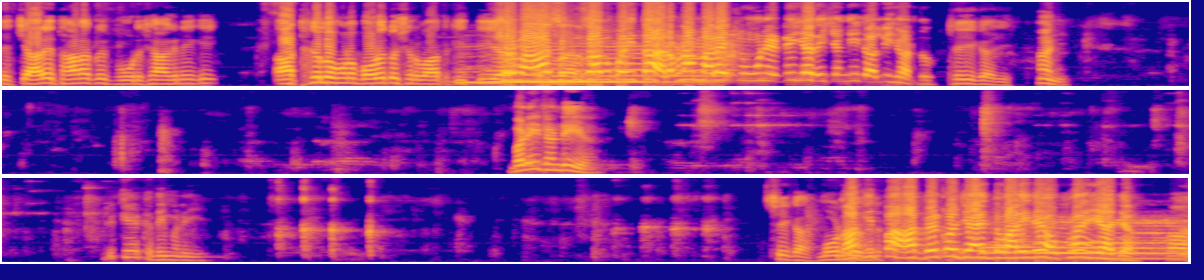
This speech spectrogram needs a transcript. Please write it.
ਤੇ ਚਾਰੇ ਥਾਣਾ ਕੋਈ ਫੂਡ ਛਾਂਗ ਨਹੀਂ ਕੀ 8 ਕਿਲੋ ਹੁਣ ਬੋਲੇ ਤੋਂ ਸ਼ੁਰੂਆਤ ਕੀਤੀ ਆ। ਸ਼ਰਮਾਤ ਸੰਧੂ ਸਾਹਿਬ ਕੋਈ ਧਾਰ ਬਣਾ ਮਾਰੇ ਚੋਣ ਏਡੀ ਜਿਆਦੀ ਚੰਗੀ ਗੱਲ ਹੀ ਛੱਡ ਦੋ। ਠੀਕ ਆ ਜੀ। ਹਾਂਜੀ। ਬੜੀ ਠੰਡੀ ਆ। ਟਿੱਕੇ ਕਦੀ ਮੜੀ। ਠੀਕ ਆ ਮੋੜ ਬਾਕੀ ਦੇ ਭਾਅ ਬਿਲਕੁਲ ਜਾਇਜ਼ ਦੀਵਾਲੀ ਦੇ ਆਫਰਾਂ ਹੀ ਅੱਜ। ਹਾਂ।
